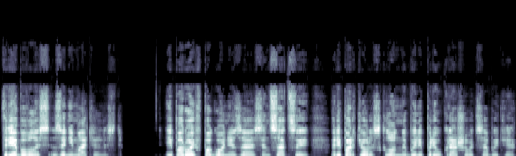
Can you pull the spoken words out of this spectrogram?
требовалась занимательность. И порой в погоне за сенсацией репортеры склонны были приукрашивать события.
